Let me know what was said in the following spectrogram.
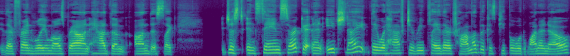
their friend William Wells Brown had them on this like just insane circuit. And each night they would have to replay their trauma because people would want to know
